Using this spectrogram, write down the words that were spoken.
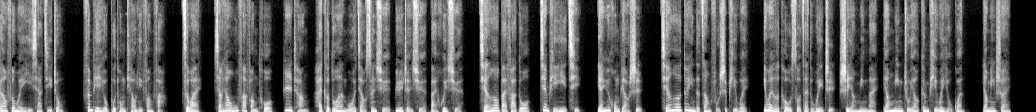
要分为以下几种，分别有不同调理方法。此外，想要无发防脱，日常还可多按摩脚孙穴、玉枕穴、百会穴。前额白发多，健脾益气。严玉红表示，前额对应的脏腑是脾胃。因为额头所在的位置是阳明脉，阳明主要跟脾胃有关。阳明衰，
